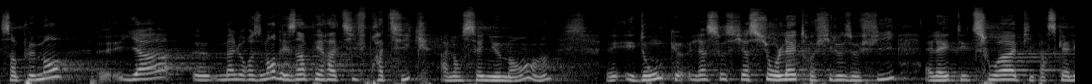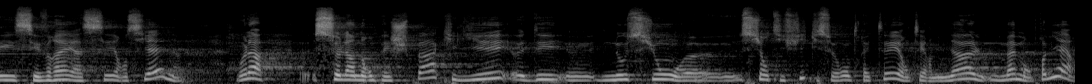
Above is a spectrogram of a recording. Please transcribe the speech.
simplement, euh, il y a euh, malheureusement des impératifs pratiques à l'enseignement. Hein. Et, donc, l'association lettres-philosophie, elle a été de soi, et puis parce qu'elle est, c'est vrai, assez ancienne, voilà, cela n'empêche pas qu'il y ait euh, des notions scientifiques qui seront traitées en terminale ou même en première.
